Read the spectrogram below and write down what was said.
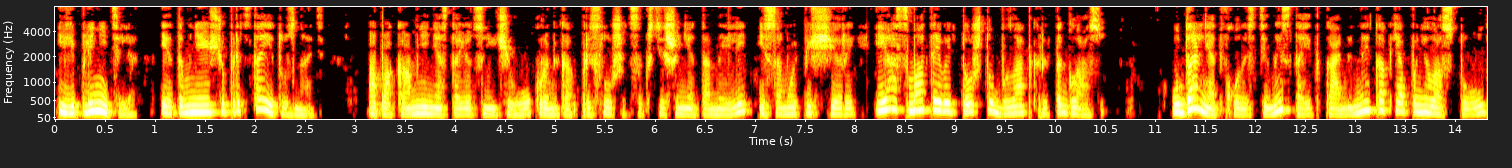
или пленителя? Это мне еще предстоит узнать. А пока мне не остается ничего, кроме как прислушаться к тишине тоннелей и самой пещеры и осматривать то, что было открыто глазу. У дальней от входа стены стоит каменный, как я поняла, стол,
